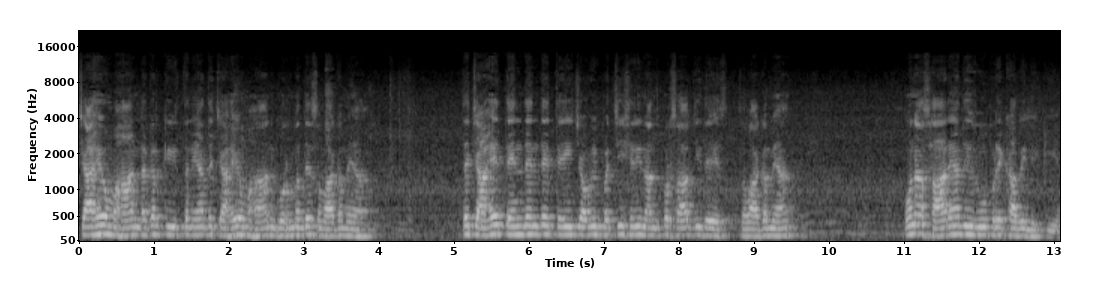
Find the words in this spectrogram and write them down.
ਚਾਹੇ ਉਹ ਮਹਾਨ ਨਗਰ ਕੀਰਤਨ ਆ ਤੇ ਚਾਹੇ ਉਹ ਮਹਾਨ ਗੁਰਮਤ ਦੇ ਸਮਾਗਮ ਆ ਤੇ ਚਾਹੇ 3 ਦਿਨ ਦੇ 23 24 25 ਸ਼੍ਰੀ ਅਨੰਦਪੁਰ ਸਾਹਿਬ ਜੀ ਦੇ ਸਮਾਗਮ ਆ, ਉਹਨਾਂ ਸਾਰਿਆਂ ਦੀ ਰੂਪ ਰੇਖਾ ਵੀ ਲਿਖੀ ਆ।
